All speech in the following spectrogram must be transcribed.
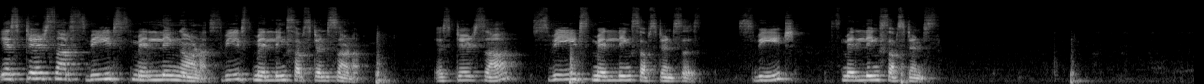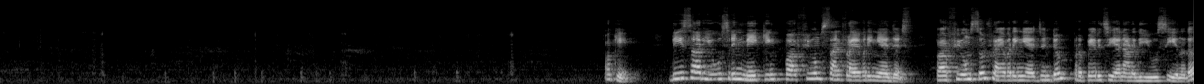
എസ്റ്റേഴ്സ് ആർ സ്വീറ്റ് സ്മെല്ലിംഗ് ആണ്. സ്വീറ്റ് സ്മെല്ലിംഗ് സബ്സ്റ്റൻസ് ആണ്. Esters are sweet smelling substances sweet smelling substance okay these are used in making perfumes and flavouring agents പെർഫ്യൂംസും ഫ്ലേവറിംഗ് ഏജന്റും പ്രിപ്പയർ ചെയ്യാനാണ് ഇത് യൂസ് ചെയ്യുന്നത്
